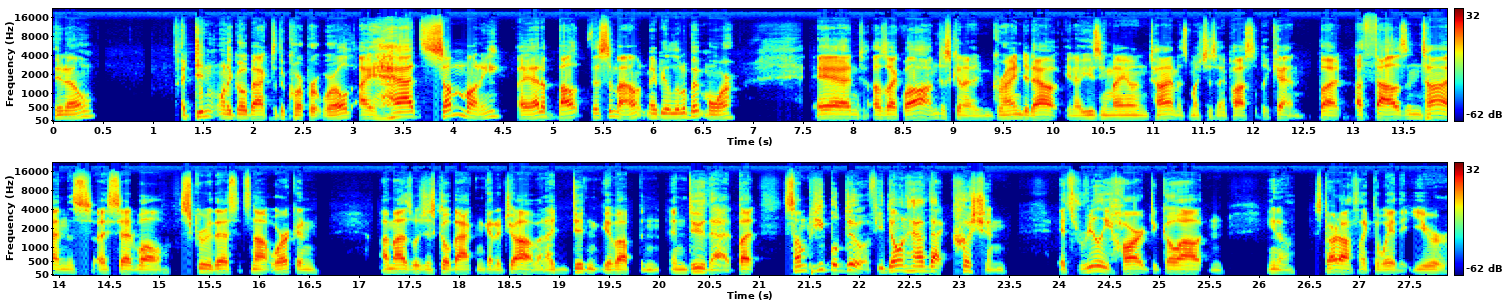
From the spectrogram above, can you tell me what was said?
You know, I didn't want to go back to the corporate world. I had some money. I had about this amount, maybe a little bit more. And I was like, well, I'm just going to grind it out, you know, using my own time as much as I possibly can. But a thousand times I said, well, screw this. It's not working. I might as well just go back and get a job. And I didn't give up and, and do that. But some people do. If you don't have that cushion, it's really hard to go out and, you know, start off like the way that you're,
